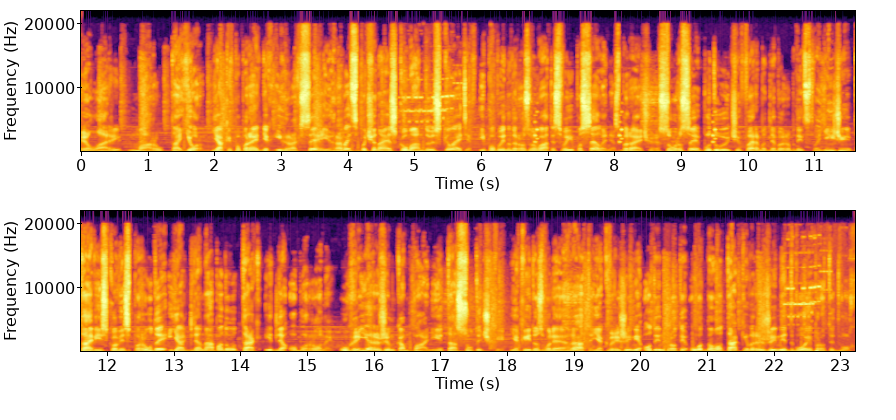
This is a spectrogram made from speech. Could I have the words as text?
Еларі, Мару та Йорн. Як і в попередніх іграх серії, гравець починає з командою скелетів і повинен розвивати свої поселення, збираючи ресурси, будуючи ферми для виробництва їжі та військові споруди як для нападу, так і для оборони. У грі є режим кампанії та сутички, який дозволяє грати як в режимі один проти одного, так і в режимі двоє проти двох.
